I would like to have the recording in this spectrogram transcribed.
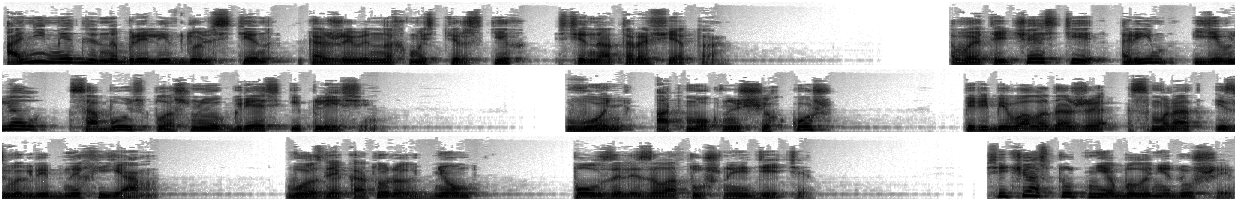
Они медленно брели вдоль стен кожевенных мастерских сенатора Фета. В этой части Рим являл собою сплошную грязь и плесень. Вонь от мокнущих кож перебивала даже смрад из выгребных ям, возле которых днем ползали золотушные дети. Сейчас тут не было ни души.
